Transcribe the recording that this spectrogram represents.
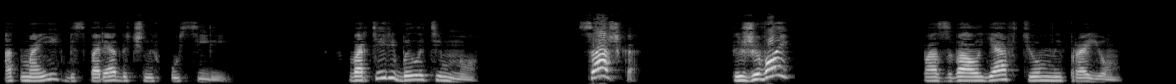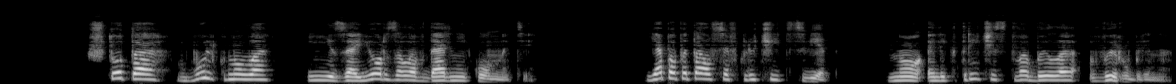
от моих беспорядочных усилий. В квартире было темно. «Сашка, ты живой?» Позвал я в темный проем. Что-то булькнуло и заерзало в дальней комнате. Я попытался включить свет, но электричество было вырублено.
